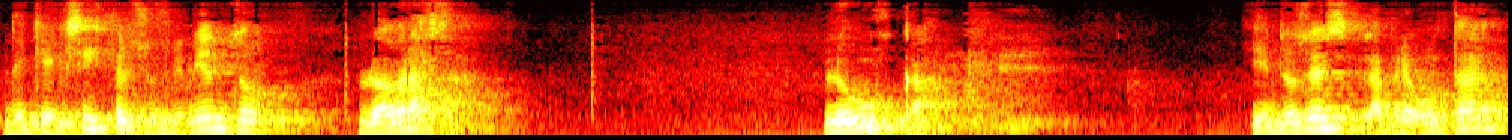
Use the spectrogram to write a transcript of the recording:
de que existe el sufrimiento, lo abraza, lo busca. Y entonces la pregunta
